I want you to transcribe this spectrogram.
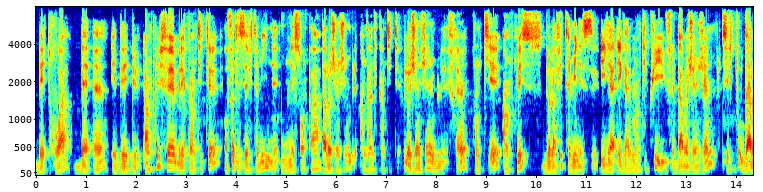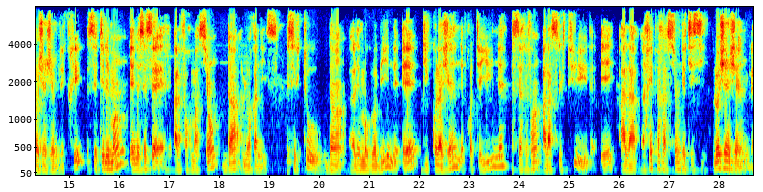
B3, B1 et B2. En plus faible quantité, en fait, ces vitamines ne sont pas dans le gingembre en grande quantité. Le gingembre frais contient en plus de la vitamine C. Il y a également du cuivre dans le gingembre, surtout dans le gingembre cru. Cet élément est nécessaire à la formation dans l'organisme, surtout dans l'hémoglobine et du collagène, les protéines servant à la structure et à la réparation des tissus. Le gingembre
